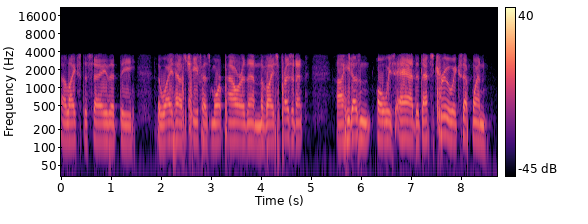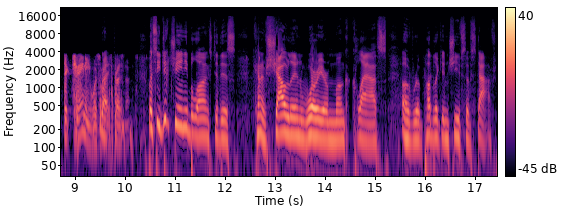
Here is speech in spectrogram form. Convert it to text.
uh, likes to say that the the White House chief has more power than the vice president. Uh, he doesn't always add that that's true, except when Dick Cheney was Right. vice president. But see, Dick Cheney belongs to this kind of Shaolin warrior monk class of Republican chiefs of staff.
